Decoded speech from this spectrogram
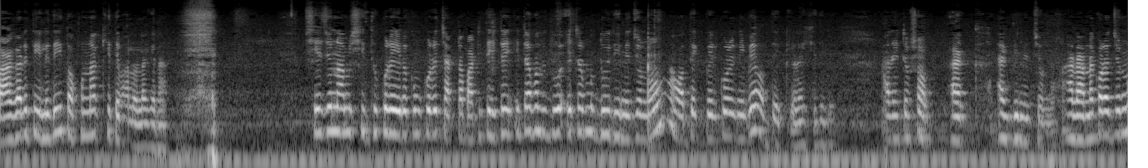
বার্গারে তেলে দিই, তখন না খেতে ভালো লাগে না। সেই জন্য আমি সিদ্ধ করে এরকম করে চারটা বাটিতে, এটা এটা আমাদের এটার মধ্যে দুই দিনের জন্য অর্ধেক বের করে নিবে, অর্ধেক রেখে দিবে। আর এটা সব এক, একদিনের জন্য। আর রান্না করার জন্য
